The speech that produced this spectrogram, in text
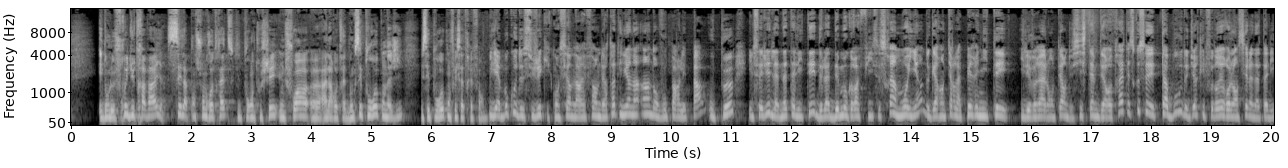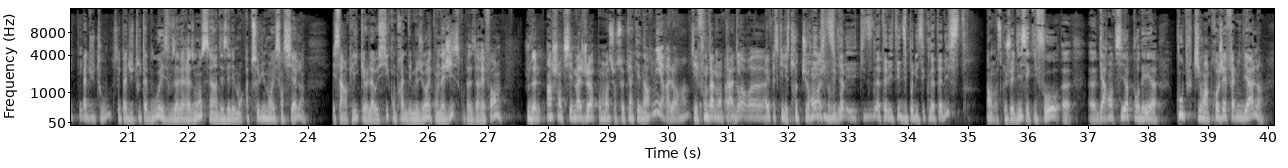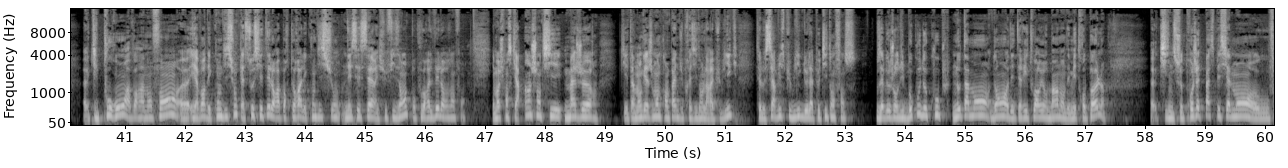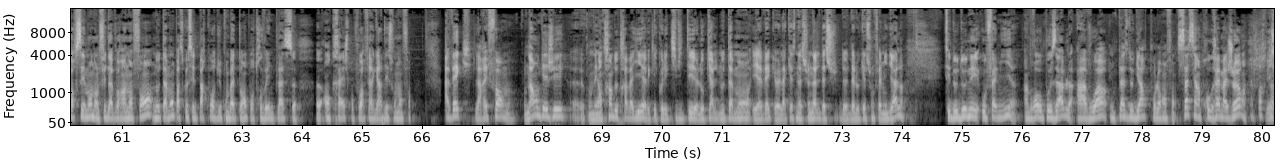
et dont le fruit du travail, c'est la pension de retraite qu'ils pourront toucher une fois euh, à la retraite. Donc c'est pour eux qu'on agit et c'est pour eux qu'on fait cette réforme. Il y a beaucoup de sujets qui concernent la réforme des retraites. Il y en a un dont vous parlez pas ou peu. Il s'agit de la natalité et de la démographie. Ce serait un moyen de garantir la pérennité, il est vrai à long terme, du système des retraites. Est-ce que c'est tabou de dire qu'il faudrait relancer la natalité? Pas du tout. C'est pas du tout tabou et vous avez raison. C'est un des éléments absolument essentiels. Et ça implique là aussi qu'on prenne des mesures et qu'on agisse, qu'on fasse des réformes. Je vous donne un chantier majeur pour moi sur ce quinquennat, venir alors, hein. qui est fondamental, euh, ah oui, parce qu'il est structurant. qui, dit, qui dit natalité dit politique nataliste? Non, moi, ce que je dis, c'est qu'il faut euh, euh, garantir pour des couples qui ont un projet familial qu'ils pourront avoir un enfant et avoir des conditions que la société leur apportera les conditions nécessaires et suffisantes pour pouvoir élever leurs enfants. Et moi, je pense qu'il y a un chantier majeur qui est un engagement de campagne du président de la République, c'est le service public de la petite enfance. Vous avez aujourd'hui beaucoup de couples, notamment dans des territoires urbains, dans des métropoles, euh, qui ne se projettent pas spécialement euh, ou forcément dans le fait d'avoir un enfant, notamment parce que c'est le parcours du combattant pour trouver une place euh, en crèche, pour pouvoir faire garder son enfant. Avec la réforme qu'on a engagée, qu'on est en train de travailler avec les collectivités locales notamment et avec la Caisse nationale d'allocation familiale, c'est de donner aux familles un droit opposable à avoir une place de garde pour leur enfant. Ça, c'est un progrès majeur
